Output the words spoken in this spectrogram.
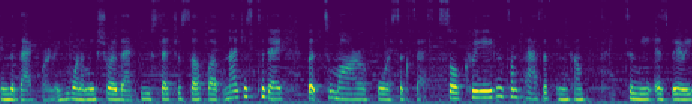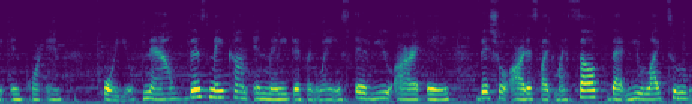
in the back burner. You want to make sure that you set yourself up, not just today, but tomorrow for success. So creating some passive income to me is very important for you. Now, this may come in many different ways. If you are a visual artist like myself that you like to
